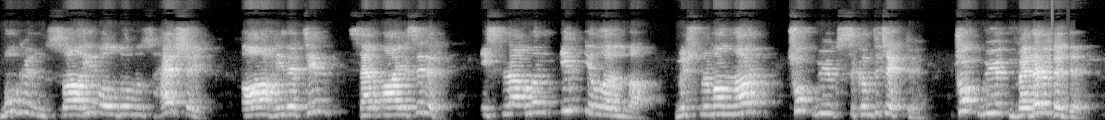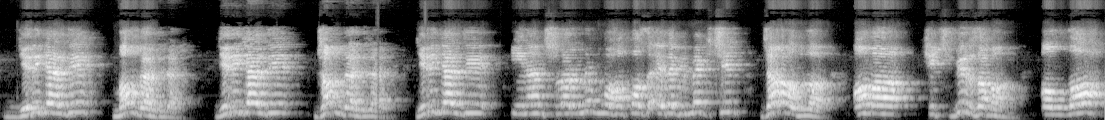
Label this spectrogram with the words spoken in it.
Bugün sahip olduğumuz her şey ahiretin sermayesidir. İslam'ın ilk yıllarında Müslümanlar çok büyük sıkıntı çekti. Çok büyük bedel ödedi. Geri geldi, mal verdiler. Geri geldi, can verdiler. Geri geldi, inançlarını muhafaza edebilmek için can aldılar. Ama hiçbir zaman Allah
